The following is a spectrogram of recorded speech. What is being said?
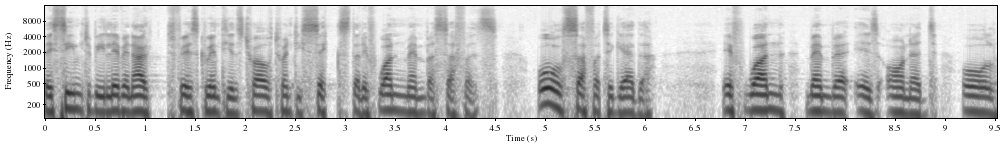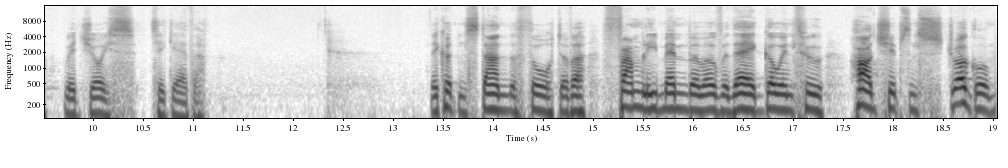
They seem to be living out 1 Corinthians 12:26 that if one member suffers, all suffer together. If one member is honored, all rejoice together. They couldn't stand the thought of a family member over there going through hardships and struggle.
